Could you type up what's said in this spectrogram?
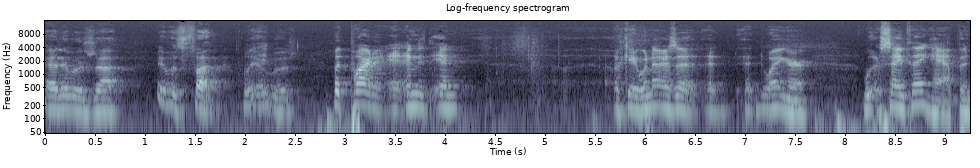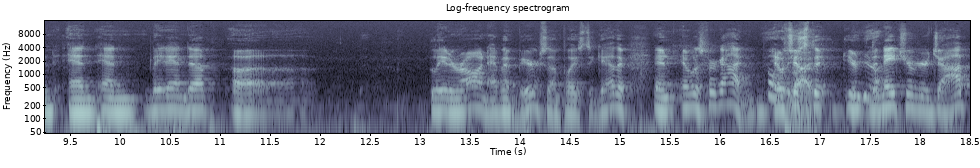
and it was uh, it was fun. It was But part of and and okay, when I was at, at, at Dwenger, same thing happened, and and they'd end up uh, later on having a beer someplace together, and it was forgotten. it was just right. the, your, Yeah. the nature of your job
